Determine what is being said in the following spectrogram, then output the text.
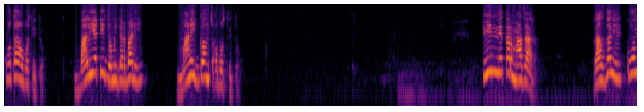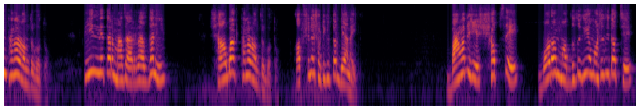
কোথায় অবস্থিত? বালিয়াটি জমিদার বাড়ি মানিকগঞ্জ অবস্থিত। তিন নেতার মাজার রাজধানীর কোন থানার অন্তর্গত? তিন নেতার মাজার রাজধানী শাহবাগ থানার অন্তর্গত। অপশনে সঠিক উত্তর দেয়া নাই। বাংলাদেশের সবচেয়ে বড় মধ্যযুগীয় মসজিদ হচ্ছে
